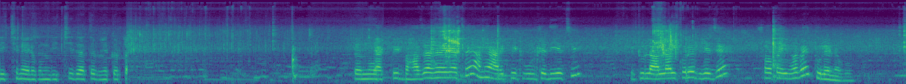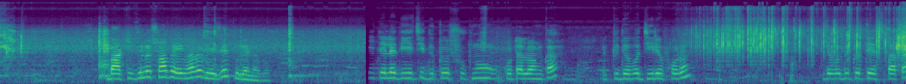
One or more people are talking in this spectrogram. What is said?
দিচ্ছি না, এরকম দিচ্ছি যাতে ভেতরটা এক পিঠ ভাজা হয়ে গেছে, আমি আরেক পিঠ উল্টে দিয়েছি। একটু লাল লাল করে ভেজে সব এইভাবে তুলে নেব। বাকিগুলো সব এইভাবে ভেজে তুলে নেব। তেলে দিয়েছি দুটো শুকনো গোটা লঙ্কা, একটু দেবো জিরে ফোড়ন, দেবো দুটো তেজপাতা,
